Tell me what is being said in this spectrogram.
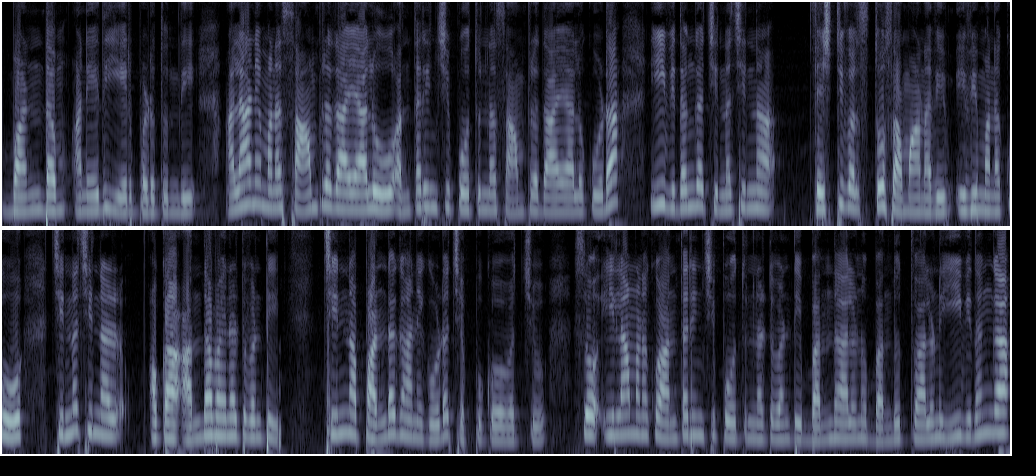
బంధం అనేది ఏర్పడుతుంది. అలానే మన సాంప్రదాయాలు అంతరించిపోతున్న సాంప్రదాయాలు కూడా ఈ విధంగా చిన్న చిన్న ఫెస్టివల్స్తో సమానవి. ఇవి మనకు చిన్న చిన్న ఒక అందమైనటువంటి చిన్న పండగ అని కూడా చెప్పుకోవచ్చు. సో ఇలా మనకు అంతరించిపోతున్నటువంటి బంధాలను బంధుత్వాలను ఈ విధంగా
